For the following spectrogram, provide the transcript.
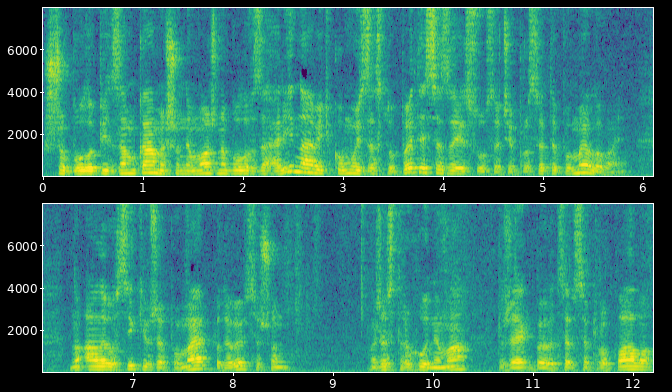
що було під замками, що не можна було взагалі навіть комусь заступитися за Ісуса чи просити помилування. Ну, але оскільки вже помер, подивився, що вже страху нема, вже якби це все пропало,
